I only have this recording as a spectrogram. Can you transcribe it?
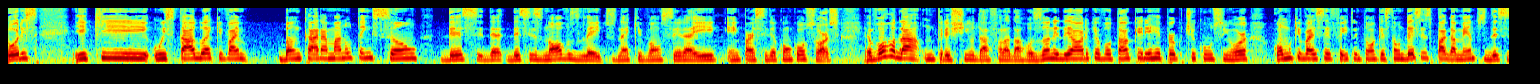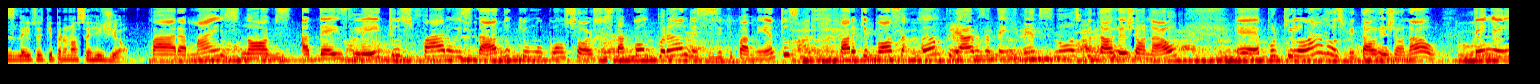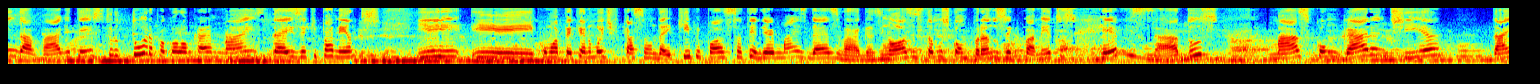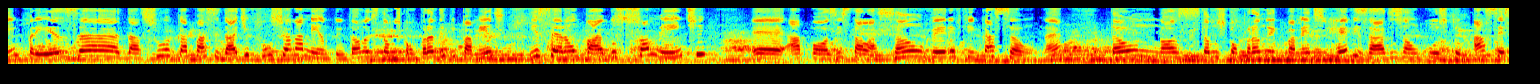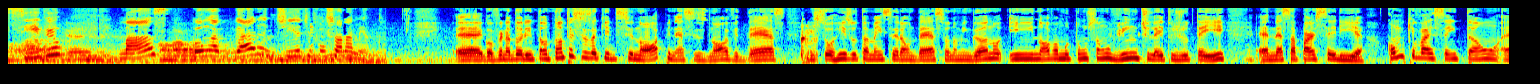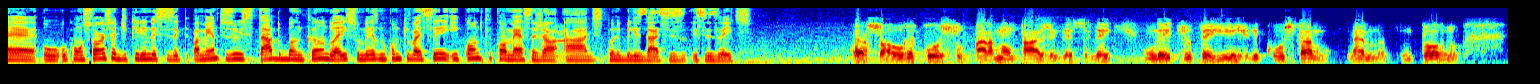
e que o Estado é que vai bancar a manutenção desse, de, desses novos leitos, né, que vão ser aí em parceria com o consórcio. Eu vou rodar um trechinho da fala da Rosana e daí a hora que eu voltar eu queria repercutir com o senhor como que vai ser feito então a questão desses pagamentos desses leitos aqui para nossa região. Para mais 9 a 10 leitos para o estado que o consórcio está comprando esses equipamentos para que possa ampliar os atendimentos no hospital regional, é, porque lá no hospital regional tem ainda a vaga tem estrutura para colocar mais 10 equipamentos e, e com uma pequena modificação da equipe possa atender mais 10 vagas. E nós estamos comprando os equipamentos revisados, mas com garantia da empresa, da sua capacidade de funcionamento. Então, nós estamos comprando equipamentos e serão pagos somente é, após instalação, verificação, né? Então, nós estamos comprando equipamentos revisados a um custo acessível, mas com a garantia de funcionamento. É, governador, então, tanto esses aqui de Sinop, né, esses 9, 10, em Sorriso também serão 10, se eu não me engano, e em Nova Mutum são 20 leitos de UTI é, nessa parceria. Como que vai ser, então, é, o, o, consórcio adquirindo esses equipamentos e o Estado bancando, é isso mesmo? Como que vai ser e quando que começa já a disponibilizar esses, esses leitos? Olha só, o recurso para montagem desse leito, um leito de UTI, ele custa né, em torno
